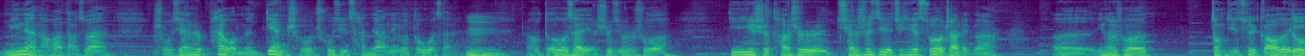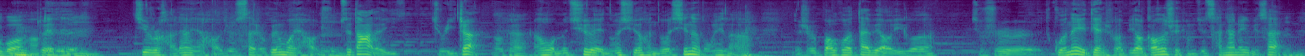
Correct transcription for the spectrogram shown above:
明年的话，打算首先是派我们电车出去参加那个德国赛，嗯。然后德国赛也是，就是说，第一是它是全世界这些所有站里边，呃，应该说等级最高的一德国哈。对对对，嗯技术含量也好，就是赛事规模也好，是嗯最大的一就是一站。，OK，然后我们去了也能学很多新的东西来，啊也是包括代表一个就是国内电车比较高的水平去参加这个比赛。嗯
